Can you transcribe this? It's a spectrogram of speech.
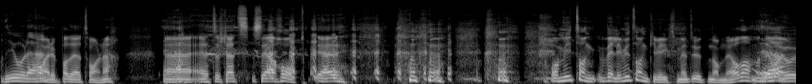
de det. bare på det tårnet, uh, rett og slett. Så jeg håpet jeg, Og mye tanke, veldig mye tankevirksomhet utenom det òg, da. Men det var jo,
